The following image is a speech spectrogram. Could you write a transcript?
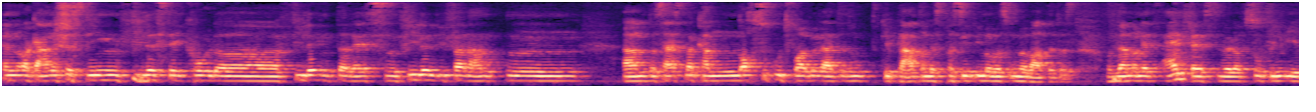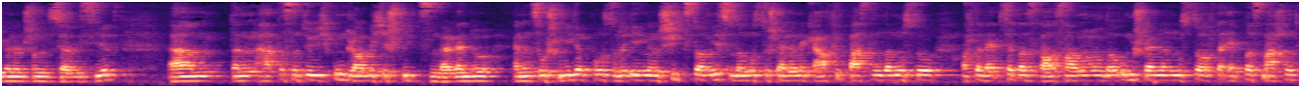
ein organisches Ding, viele Stakeholder, viele Interessen, viele Lieferanten. Ähm, das heißt, man kann noch so gut vorbereitet und geplant haben, es passiert immer was Unerwartetes. Und wenn man jetzt ein Festival auf so vielen Ebenen schon serviciert, ähm, dann hat das natürlich unglaubliche Spitzen, weil wenn du einen Social Media Post oder irgendein Shitstorm ist und dann musst du schnell eine Grafik basteln, dann musst du auf der Website was raushauen oder umstellen, dann musst du auf der App was machen.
